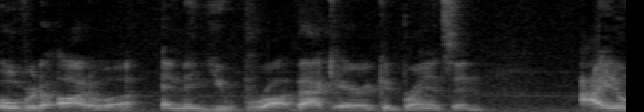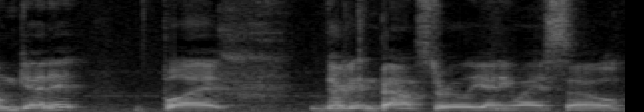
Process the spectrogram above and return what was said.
over to Ottawa and then you brought back Eric Branson. I don't get it, but they're getting bounced early anyway, so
